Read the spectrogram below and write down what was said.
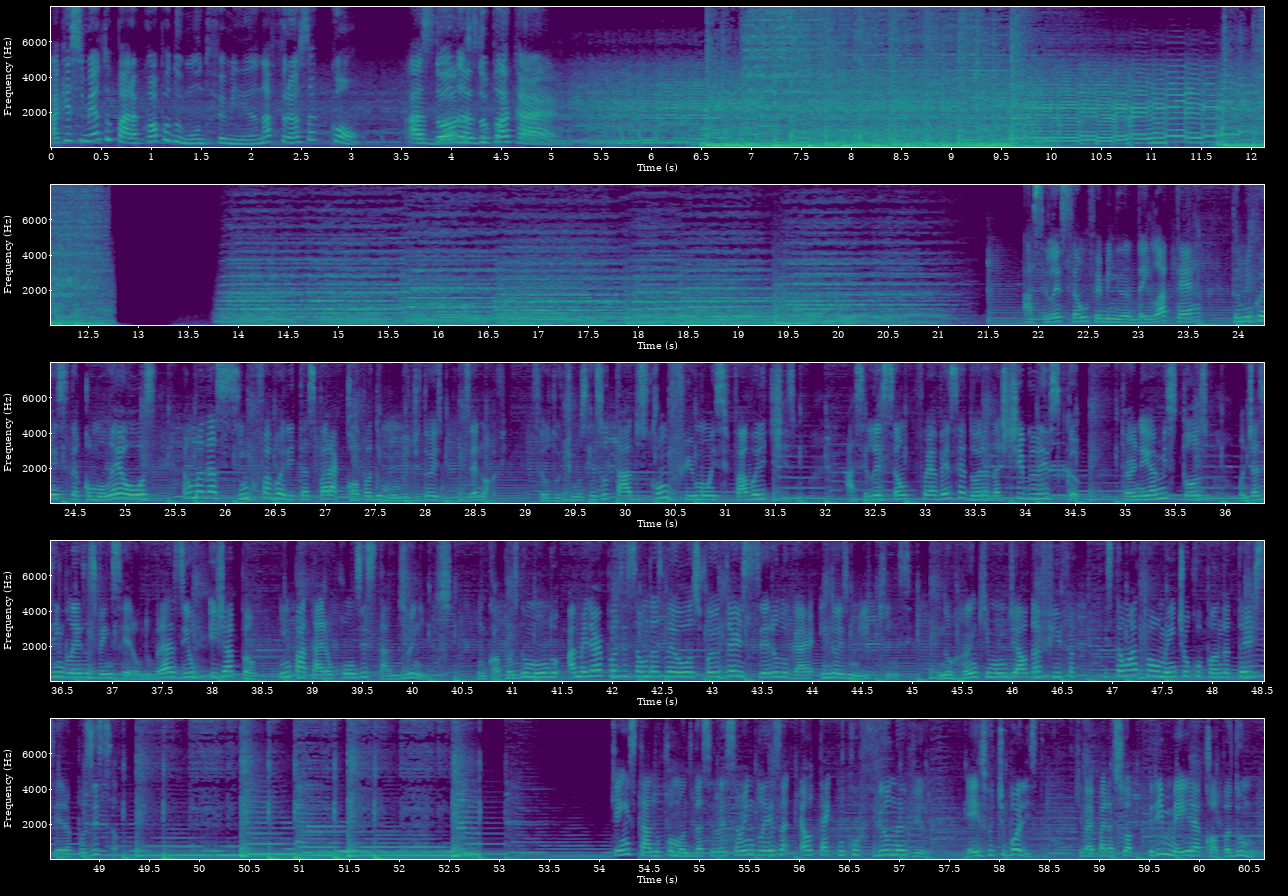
Aquecimento para a Copa do Mundo Feminina na França com As Donas do Placar. A seleção feminina da Inglaterra, também conhecida como Leoas, é uma das cinco favoritas para a Copa do Mundo de 2019. Seus últimos resultados confirmam esse favoritismo. A seleção foi a vencedora da She Believes Cup, torneio amistoso onde as inglesas venceram do Brasil e Japão e empataram com os Estados Unidos. Em Copas do Mundo, a melhor posição das leoas foi o terceiro lugar em 2015, e no ranking mundial da FIFA estão atualmente ocupando a terceira posição. Quem está no comando da seleção inglesa é o técnico Phil Neville, ex-futebolista, que vai para sua primeira Copa do Mundo.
